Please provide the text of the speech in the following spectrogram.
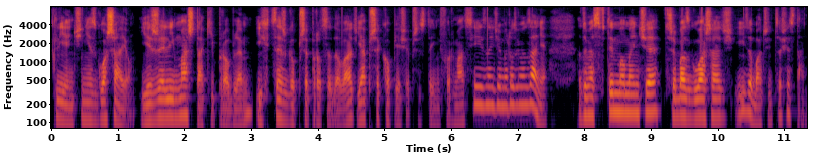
klienci nie zgłaszają. Jeżeli masz taki problem i chcesz go przeprocedować, ja przekopię się przez te informacje i znajdziemy rozwiązanie. Natomiast w tym momencie trzeba zgłaszać i zobaczyć, co się stanie.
